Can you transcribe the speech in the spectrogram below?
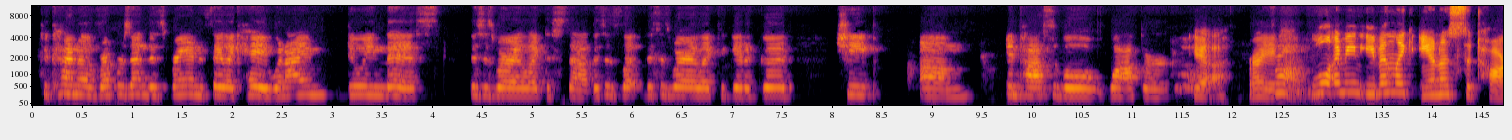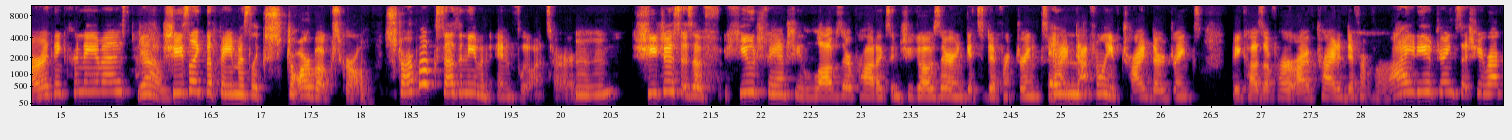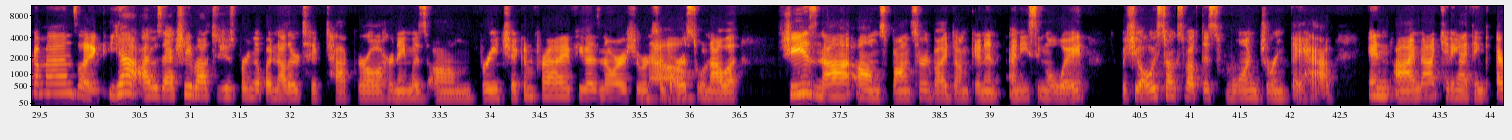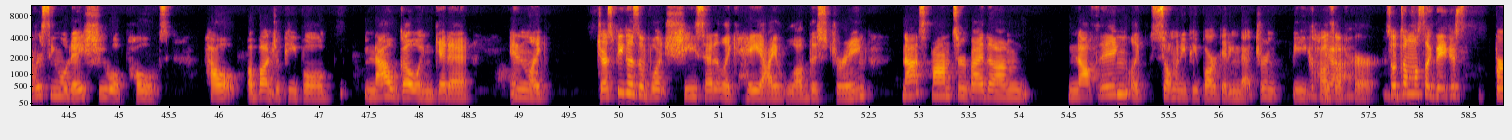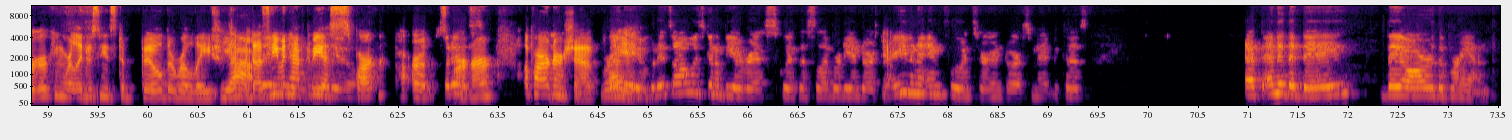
to kind of represent this brand and say like, hey, when I'm doing this, this is where I like to stop. This is like this is where I like to get a good, cheap, um, impossible Whopper Yeah. Right. from. Well, I mean, even like Anna Sitar, I think her name is. Yeah. She's like the famous like Starbucks girl. Starbucks doesn't even influence her. hmm She just is a f- huge fan. She loves their products and she goes there and gets different drinks. And, And- I definitely have tried their drinks because of her. Or I've tried a different variety of drinks that she recommends. Like, Yeah, I was actually about to just bring up another TikTok girl. Her name was um Bri Chickenfry. If you guys know her, she works for No. Barstool Now. She is not um sponsored by Dunkin in any single way, but she always talks about this one drink they have. And I'm not kidding. I think every single day she will post how a bunch of people now go and get it. And like just because of what she said, like, hey, I love this drink, not sponsored by them, nothing. Like so many people are getting that drink because of her. so it's mm-hmm. almost like they just, Burger King really just needs to build a relationship. Yeah. it doesn't They even do, have to be a spark, or it's- partner, a partnership. They Right. do, but it's always going to be a risk with a celebrity endorsement or even an influencer endorsement because at the end of the day, they are the brand.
